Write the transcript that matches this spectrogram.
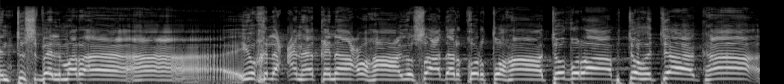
إن تسبى المرأة يخلع عنها قناعها يصادر قرطها تضرب تهتك ها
